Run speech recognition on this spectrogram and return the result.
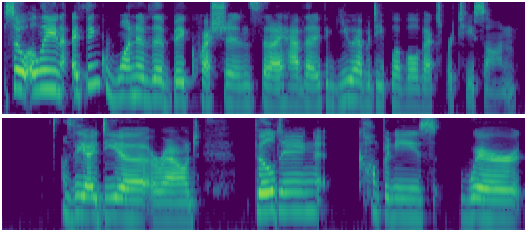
so Elaine, I think one of the big questions that I have that I think you have a deep level of expertise on is the idea around building companies where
